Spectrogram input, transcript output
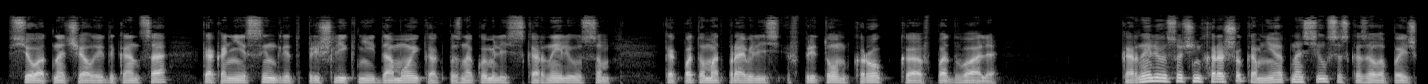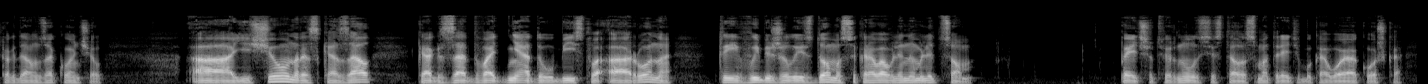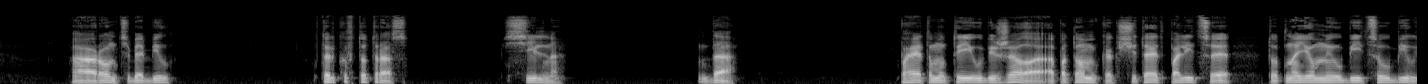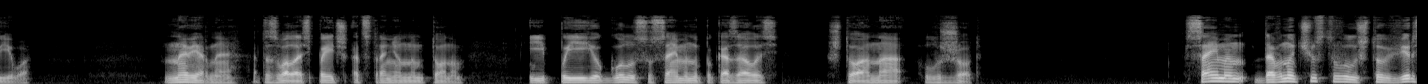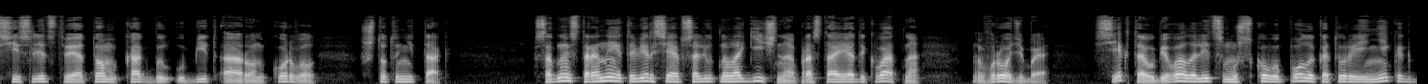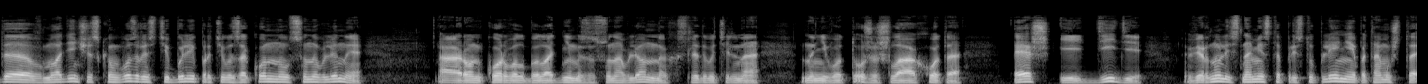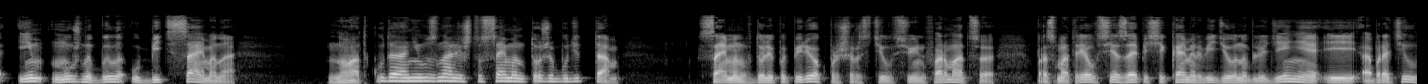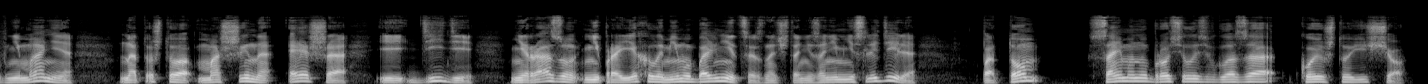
все от начала и до конца, как они с Ингрид пришли к ней домой, как познакомились с Корнелиусом, как потом отправились в притон Крокка в подвале. «Корнелиус очень хорошо ко мне относился», — сказала Пейдж, когда он закончил. «А еще он рассказал, как за два дня до убийства Аарона ты выбежала из дома с окровавленным лицом». Пейдж отвернулась и стала смотреть в боковое окошко. «А Аарон тебя бил?» «Только в тот раз». «Сильно?» «Да». «Поэтому ты и убежала, а потом, как считает полиция, тот наемный убийца убил его». «Наверное», — отозвалась Пейдж отстраненным тоном. И по ее голосу Саймону показалось, что она лжет. Саймон давно чувствовал, что в версии следствия о том, как был убит Аарон Корвелл, что-то не так. С одной стороны, эта версия абсолютно логична, проста и адекватна, вроде бы. Секта убивала лиц мужского пола, которые некогда в младенческом возрасте были противозаконно усыновлены. Аарон Корвелл был одним из усыновленных, следовательно, на него тоже шла охота. Эш и Диди – вернулись на место преступления, потому что им нужно было убить Саймона. Но откуда они узнали, что Саймон тоже будет там? Саймон вдоль и поперек прошерстил всю информацию, просмотрел все записи камер видеонаблюдения и обратил внимание на то, что машина Эша и Диди ни разу не проехала мимо больницы, значит, они за ним не следили. Потом Саймону бросилось в глаза кое-что еще.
